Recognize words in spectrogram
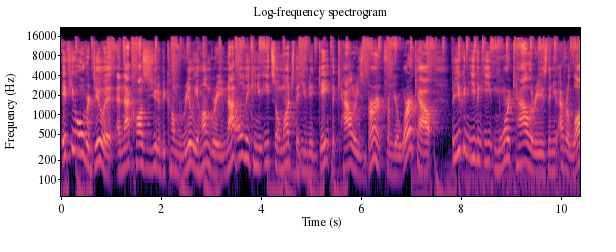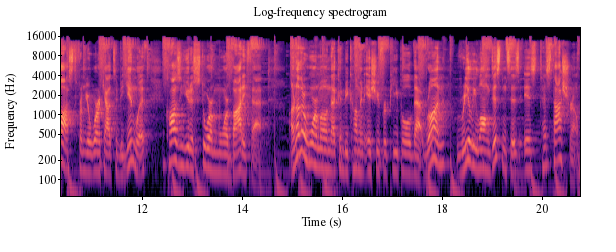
If you overdo it and that causes you to become really hungry, not only can you eat so much that you negate the calories burnt from your workout, but you can even eat more calories than you ever lost from your workout to begin with, causing you to store more body fat. Another hormone that could become an issue for people that run really long distances is testosterone.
